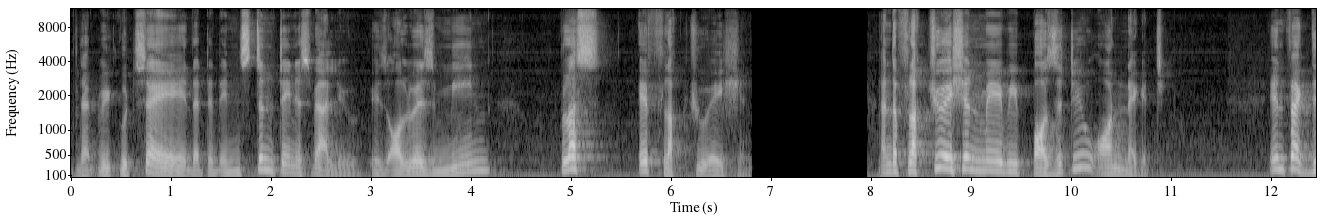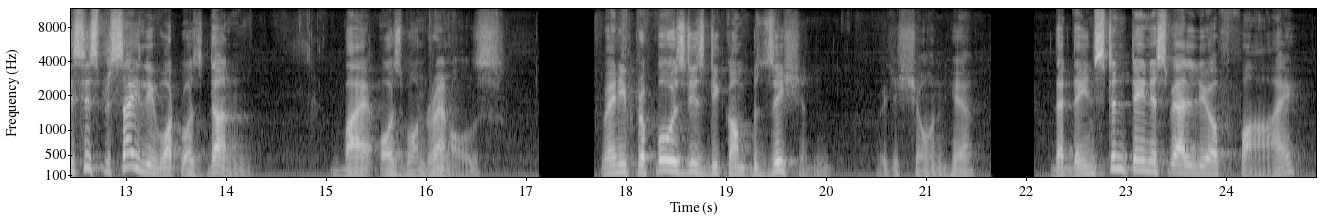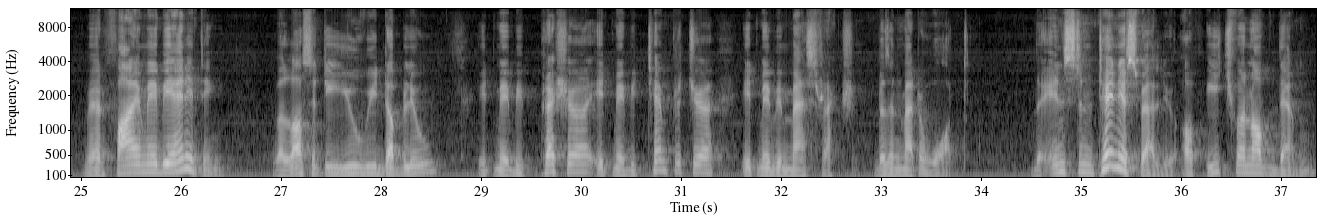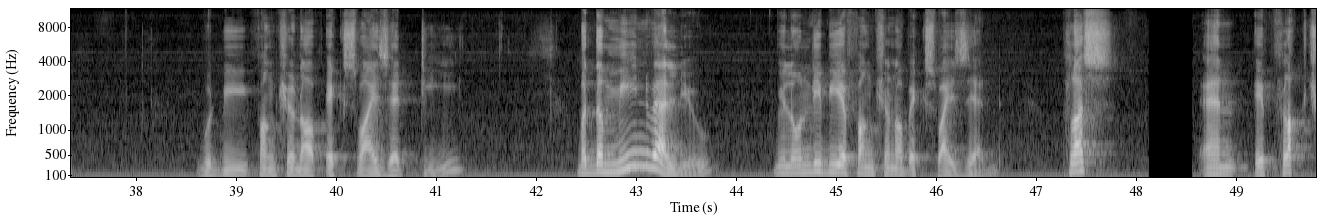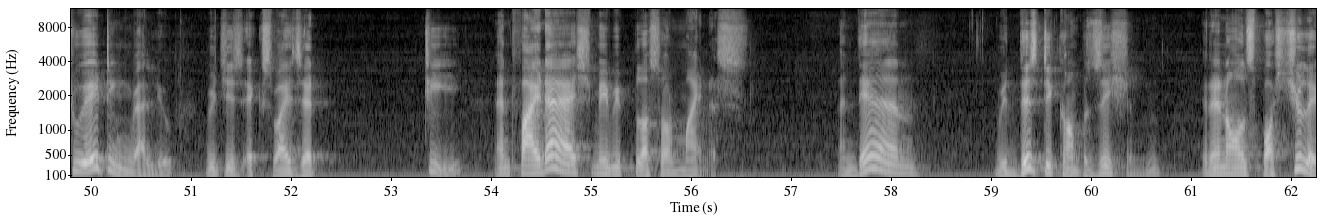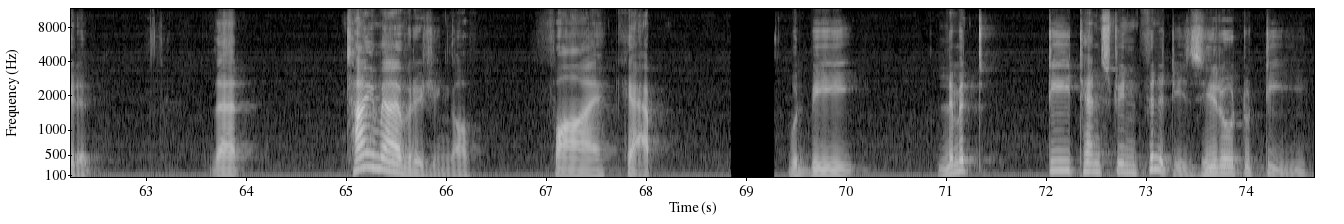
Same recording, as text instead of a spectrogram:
that we could say that an instantaneous value is always mean plus a fluctuation and the fluctuation may be positive or negative. In fact, this is precisely what was done by Osborne Reynolds when he proposed his decomposition which is shown here that the instantaneous value of phi where phi may be anything velocity u v w it may be pressure, it may be temperature, it may be mass fraction, does not matter what. The instantaneous value of each one of them would be function of x, y, z, t, but the mean value will only be a function of x, y, z plus and a fluctuating value which is x, y, z, t and phi dash may be plus or minus. And then with this decomposition, Reynolds postulated that time averaging of phi cap would be limit t tends to infinity 0 to t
